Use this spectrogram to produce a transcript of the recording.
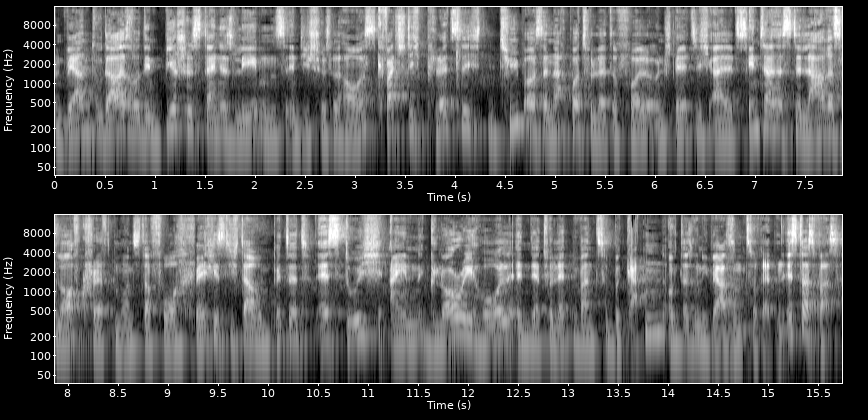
Und während du da so den Bierschiss deines Lebens in die Schüssel haust, quatscht dich plötzlich ein Typ aus der Nachbartoilette voll und stellt sich als interstellares Lovecraft-Monster vor, welches dich darum bittet, es durch ein Glory Hole in der Toilettenwand zu begatten und das Universum zu retten. Ist das was?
